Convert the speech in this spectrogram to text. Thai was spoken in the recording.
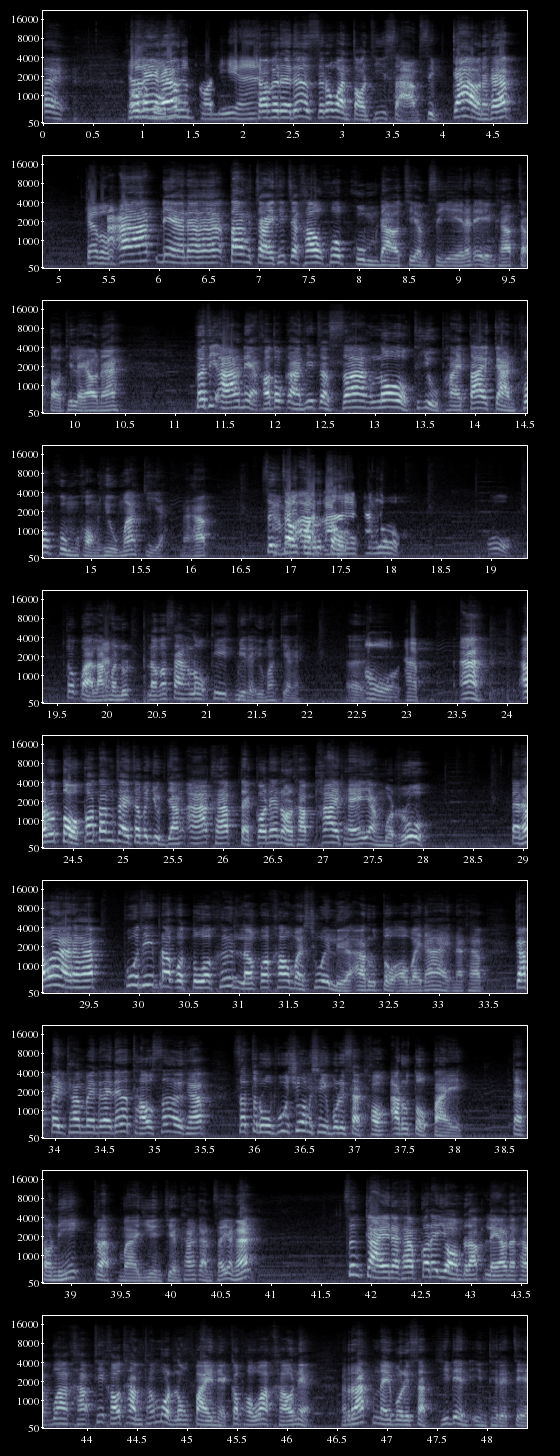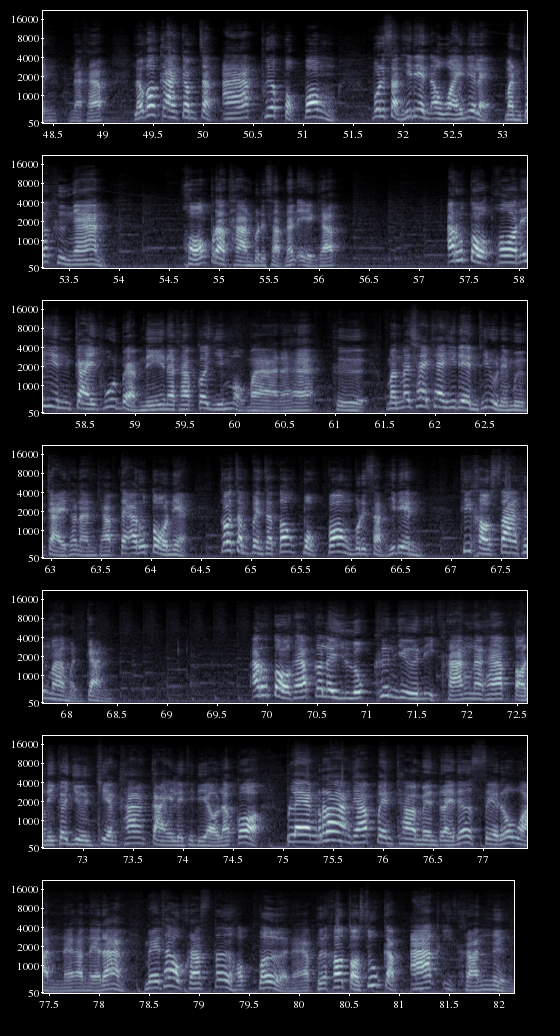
โอเคครับเริ่มตอนนี้ฮะคาเมเรเดอร์เซรวันตอนที่ 39 นะครับครับผมอาร์คเนี่ยนะฮะ ตั้งใจที่จะเข้าควบคุมดาวเทียม CA นั่นเองครับ จากตอนที่แล้วนะ เพื่อที่อาร์คเนี่ยเขาต้องการที่จะสร้างโลกที่อยู่ภายใต้การควบคุมของฮิวมาเกียนะครับ ซึ่งเจ้าอารุโตะไม่ได้กวดล้งทั้งโลกโอ้ก็กว่าดล้างมนุษย์แล้วก็สร้างโลกที่มีแต่ฮิวมาเกียไงเออโอ้ครับอะอารุโตะก็ตั้งใจจะไปหยุดยั้งอาร์คครับ แต่ก็แน่นอนครับพ่ายแพ้อย่างหมดรูป แต่ถ้าว่านะครับ ผู้ที่ปรากฏตัวขึ้นแล้วก็เข้ามาช่วยเหลืออารุโตะเอาไว้ได้นะครับกับเป็นคาเมนไรเดอร์เทาเซอร์ครับศัตรูผู้ช่วงชิงบริษัทของอารุโตะไป แต่ตอนนี้กลับมายืนเคียงข้างกันซะอย่างนั้น ซึ่งไกนะครับก็ได้ยอมรับแล้วนะครับว่าครับที่เขาทำทั้งหมดลงไปเนี่ยก็เพราะว่าเขาเนี่ยรักในบริษัทฮิเดนอินเทลเจนต์นะครับแล้วก็การกำจัดอาร์คเพื่อปกป้องบริษัทฮิเดนเอาไว้เนี่ยแหละ มันก็คืองานของประธานบริษัทนั่นเองครับ อารุโตะพอได้ยินไก่พูดแบบนี้นะครับ ก็ยิ้มออกมานะฮะ คือมันไม่ใช่แค่ฮิเดนที่อยู่ในมือไก่เท่านั้นครับ แต่อารุโตะเนี่ย ก็จำเป็นจะต้องปกป้องบริษัทฮิเดนที่เขาสร้างขึ้นมาเหมือนกันอารุโตะครับก็เลยลุกขึ้นยืนอีกครั้งนะครับ ตอนนี้ก็ยืนเคียงข้างไกลเลยทีเดียว แล้วก็แปลงร่างครับเป็นคา m มนไรเดอร์เซโรวันนะครับในร่าง Metal Cluster Hopper นะครับเพื่อเข้าต่อสู้กับอาร์คอีกครั้งหนึ่ง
